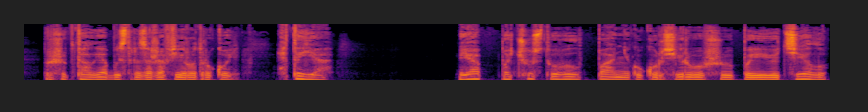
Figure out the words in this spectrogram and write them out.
— прошептал я, быстро зажав ей рот рукой. «Это я!» Я почувствовал панику, курсировавшую по ее телу,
